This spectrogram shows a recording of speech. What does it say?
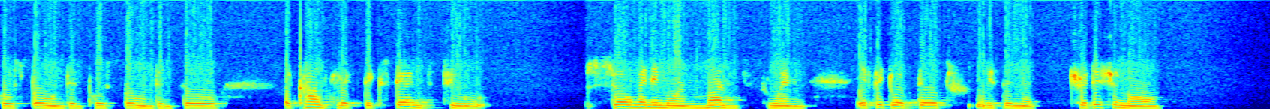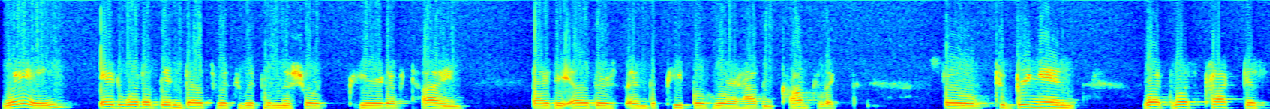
postponed, and postponed. And so the conflict extends to so many more months when if it was built within a traditional way, it would have been dealt with within a short period of time by the elders and the people who are having conflict. So to bring in what was practiced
